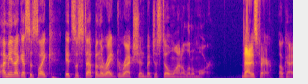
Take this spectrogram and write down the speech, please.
I mean, I guess it's like it's a step in the right direction, but you still want a little more. That is fair. Okay.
